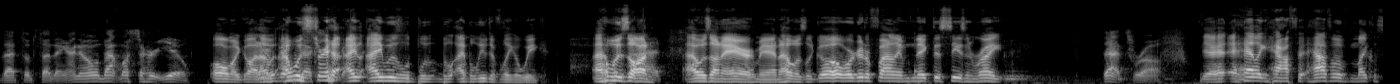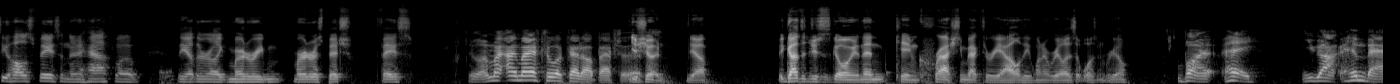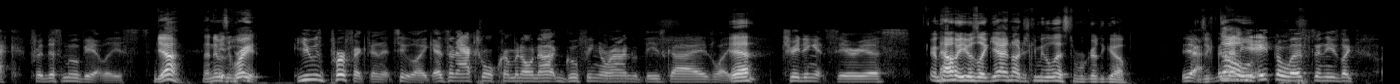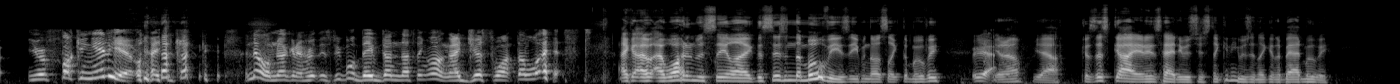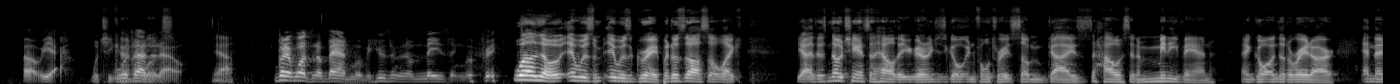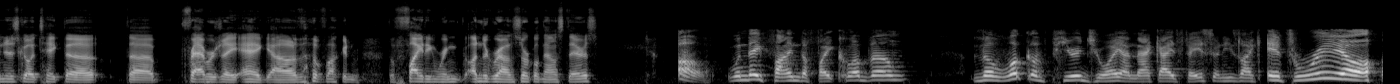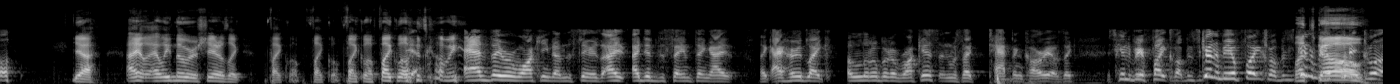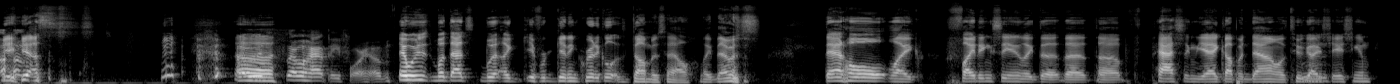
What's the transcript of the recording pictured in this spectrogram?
That's upsetting. I know that must have hurt you. Oh my god, You're a I, I was Dexter straight. up- I. I was I believed it for like a week. I was on That's- I was on air, man. I was like, oh, we're gonna finally make this season right. That's rough. Yeah, it had like half half of Michael C. Hall's face and then half of the other like murdery murderous bitch face. I might, I might have to look that up after this. You should, yeah. It got the juices going and then came crashing back to reality when I realized it wasn't real. But hey, you got him back for this movie at least. Yeah, and it was And he- great. He was perfect in it too, like as an actual criminal, not goofing around with these guys, like Yeah, treating it serious. and how he was like, yeah, no, just give me the list and we're good to go. Yeah, like, and then he ate the list, and he's like, "You're a fucking idiot!" Like, no, I'm not gonna hurt these people. They've done nothing wrong. I just want the list. I, I, I want him to say like, this isn't the movies, even though it's like the movie. Yeah. You know? Yeah. Because this guy in his head, he was just thinking he was in like in a bad movie, Oh yeah, which he kind of was. doubt. Yeah. But it wasn't a bad movie. He was in an amazing movie. Well, no, it was it was great, but it was also like, yeah, there's no chance in hell that you're gonna just go infiltrate some guy's house in a minivan and go under the radar, and then just go take the the Fabergé egg out of the fucking the fighting ring underground circle downstairs. Oh, when they find the Fight Club though, the look of pure joy on that guy's face when he's like, "It's real." Yeah, I, I leaned over to Shane. I was like, "Fight Club, Fight Club, Fight Club, Fight Club, Yeah. it's coming." As they were walking down the stairs, I I did the same thing. I like I heard like a little bit of ruckus and was like tapping Kari. I was like, "It's gonna be a Fight Club. It's gonna be a Fight Club. It's Let's gonna be a Fight Club." Yes. I was Uh, so happy for him. It was, but that's but like if we're getting critical, it's dumb as hell. Like that was that whole like fighting scene, like the the the passing the egg up and down with 2 Mm-hmm. guys chasing him.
